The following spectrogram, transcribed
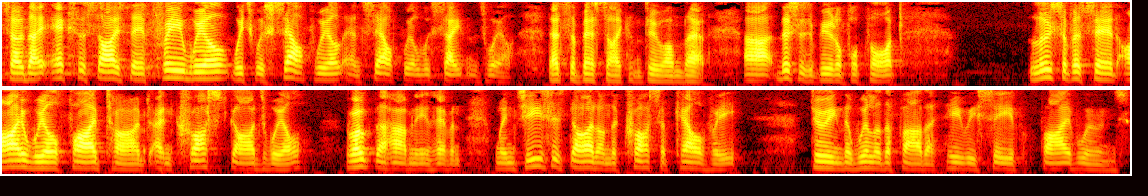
So they exercised their free will, which was self will, and self will was Satan's will. That's the best I can do on that. Uh, this is a beautiful thought. Lucifer said, I will five times and crossed God's will, broke the harmony in heaven. When Jesus died on the cross of Calvary, doing the will of the Father, he received five wounds.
